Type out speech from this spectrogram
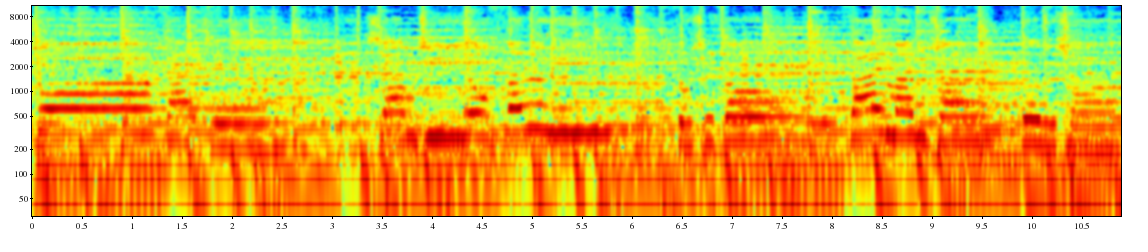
说再见，总是走在漫长的路上。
